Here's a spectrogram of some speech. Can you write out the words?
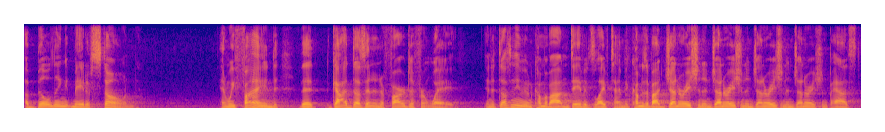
a building made of stone. And we find that God does it in a far different way. And it doesn't even come about in David's lifetime. It comes about generation and generation and generation and generation past.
